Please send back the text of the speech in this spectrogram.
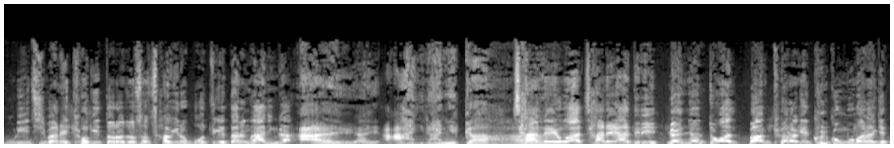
우리 집안의 격이 떨어져서 사위로 못 주겠다는 거 아닌가? 아이, 아이, 아니라니까. 자네와 자네 아들이 몇 년 동안 맘 편하게 글 공부만 한 게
